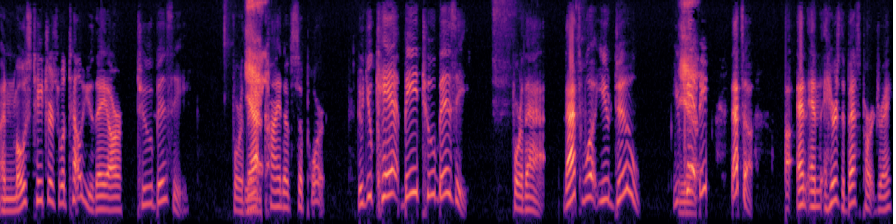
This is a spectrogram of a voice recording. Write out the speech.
And most teachers will tell you they are too busy for Yeah. that kind of support. Dude, you can't be too busy for that. That's what you do. You Yeah. can't be. That's a. Uh, and and here's the best part, Dre.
